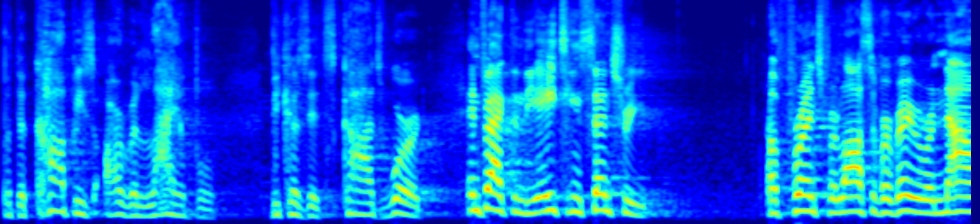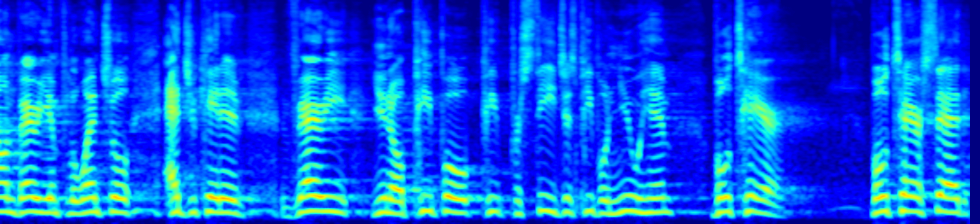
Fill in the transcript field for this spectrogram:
But the copies are reliable because it's God's word. In fact, in the 18th century, a French philosopher, very renowned, very influential, educated, very, you know, people, pe- prestigious, people knew him, Voltaire. Voltaire said,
